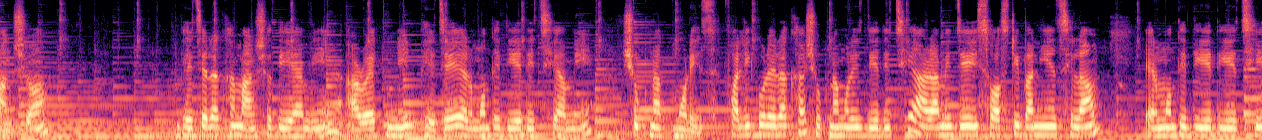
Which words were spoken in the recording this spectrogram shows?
মাংস। ভেজে রাখা মাংস দিয়ে আমি আরও এক মিনিট ভেজে এর মধ্যে দিয়ে দিচ্ছি আমি শুকনা মরিচ। ফালি করে রাখা শুকনা মরিচ দিয়ে দিচ্ছি। আর আমি যে সসটি বানিয়েছিলাম এর মধ্যে দিয়ে দিয়েছি।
